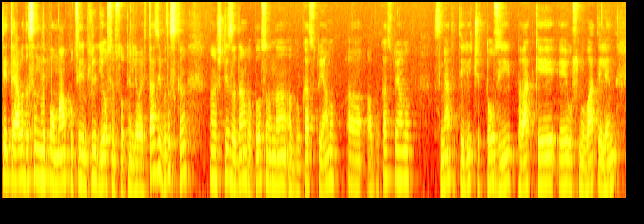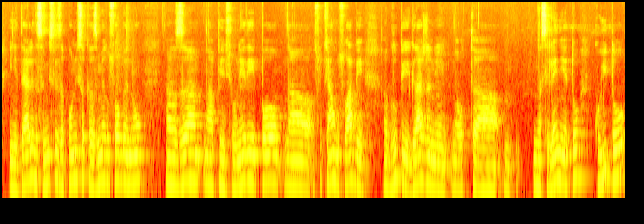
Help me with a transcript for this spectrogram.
те трябва да са не по-малко от 7800 лева. И в тази връзка ще задам въпроса на адвокат Стоянов. Адвокат Стоянов, смятате ли, че този прак е, е основателен и не трябва ли да се мисли за по-нисък размер, особено за пенсионери и по-социално слаби групи граждани от населението, които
